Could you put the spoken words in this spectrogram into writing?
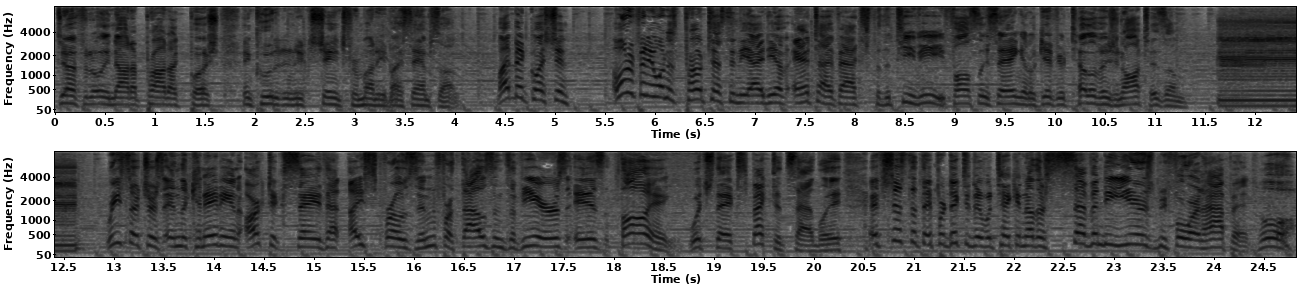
definitely not a product push included in exchange for money by Samsung. My big question I wonder if anyone is protesting the idea of anti vax for the TV, falsely saying it'll give your television autism. Researchers in the Canadian Arctic say that ice frozen for thousands of years is thawing, which they expected, sadly. It's just that they predicted it would take another 70 years before it happened. Oh,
